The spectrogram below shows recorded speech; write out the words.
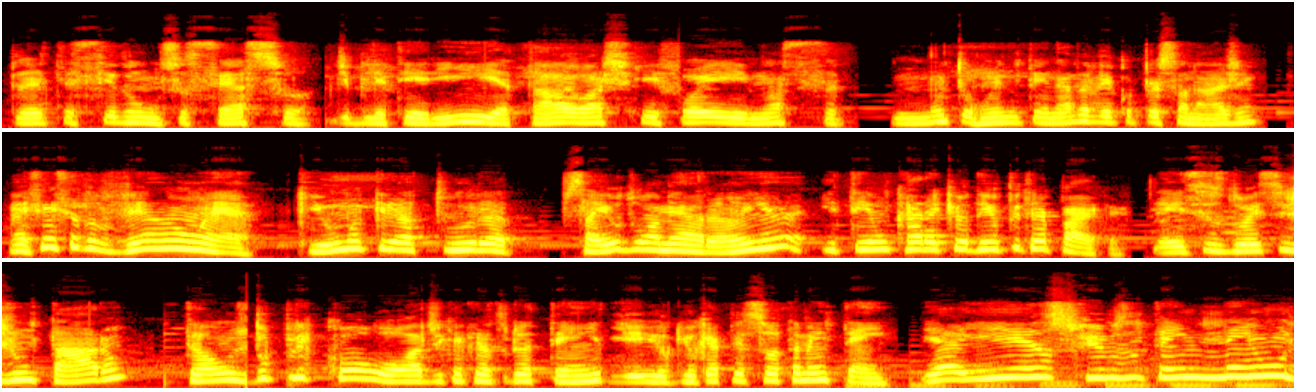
Apesar de ter sido um sucesso de bilheteria e tal, eu acho que foi, nossa, muito ruim, não tem nada a ver com o personagem. A essência do Venom é que uma criatura saiu do Homem-Aranha e tem um cara que odeia o Peter Parker. E aí esses dois se juntaram Então duplicou o ódio que a criatura tem e, e o que a pessoa também tem. E aí os filmes não tem nenhum,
